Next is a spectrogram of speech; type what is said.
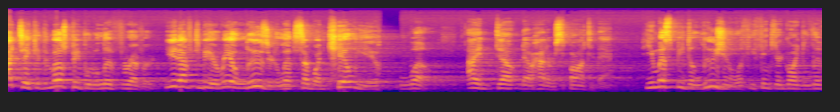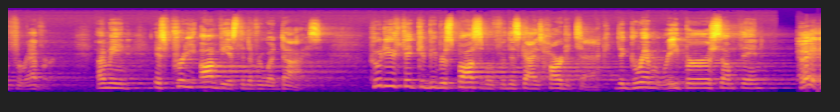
I take it that most people will live forever. You'd have to be a real loser to let someone kill you. Whoa, I don't know how to respond to that. You must be delusional if you think you're going to live forever. I mean, it's pretty obvious that everyone dies. Who do you think could be responsible for this guy's heart attack? The Grim Reaper or something? Hey,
